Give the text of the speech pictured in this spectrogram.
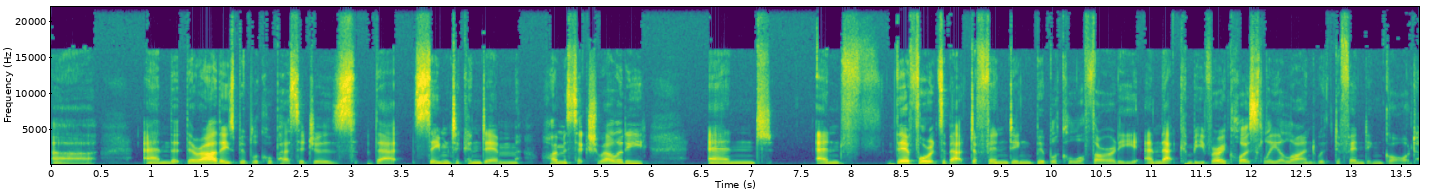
Uh, and that there are these biblical passages that seem to condemn homosexuality, and and f- therefore it's about defending biblical authority, and that can be very closely aligned with defending God.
